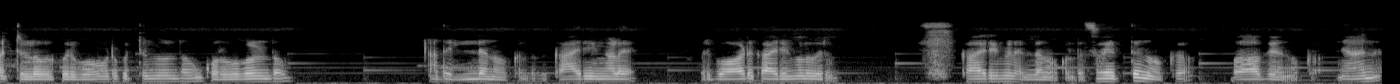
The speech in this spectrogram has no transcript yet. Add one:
മറ്റുള്ളവർക്ക് ഒരുപാട് കുറ്റങ്ങളുണ്ടാവും കുറവുകളുണ്ടാവും. അതെല്ലാം നോക്കേണ്ടത്. കാര്യങ്ങളെ ഒരുപാട് കാര്യങ്ങൾ വരും. കാര്യങ്ങളെല്ലാം നോക്കേണ്ടത്. സ്വയത്തെ നോക്കുക ബാബയെ നോക്കുക. ഞാൻ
